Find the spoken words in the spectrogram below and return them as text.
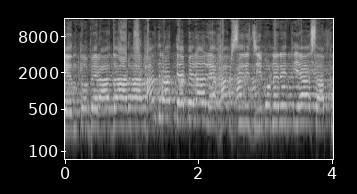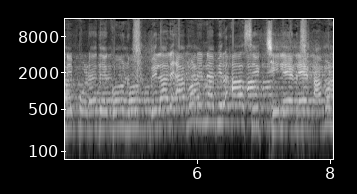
কিন্তু বেরাদার হাজরাতে বেলালে হাফসির জীবনের ইতিহাস আপনি পড়ে দেখুন। বেলাল এমন নবীর আশিক ছিলেন, এমন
